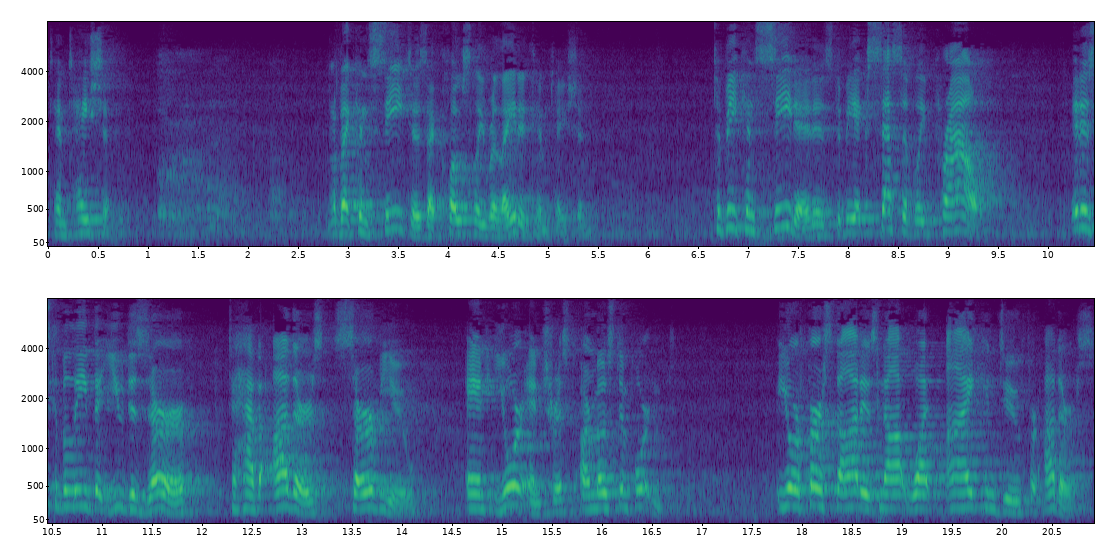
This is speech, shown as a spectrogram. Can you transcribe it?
temptation. But conceit is a closely related temptation. To be conceited is to be excessively proud. It is to believe that you deserve to have others serve you and your interests are most important. Your first thought is not what I can do for others,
